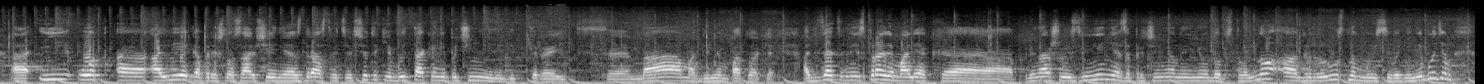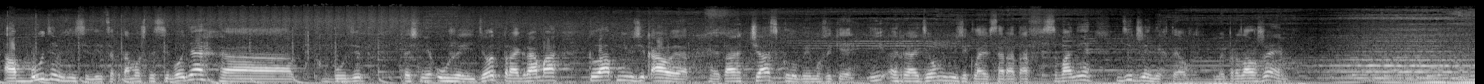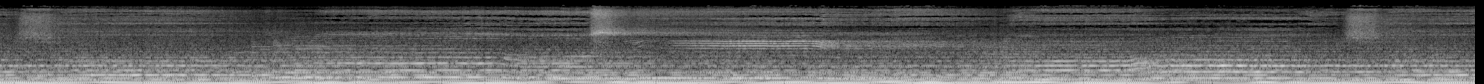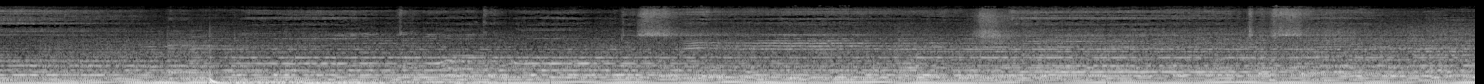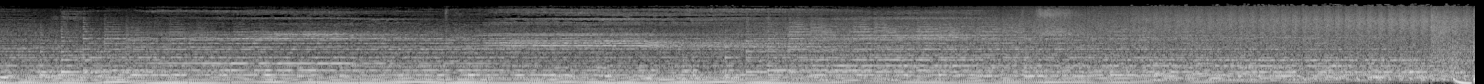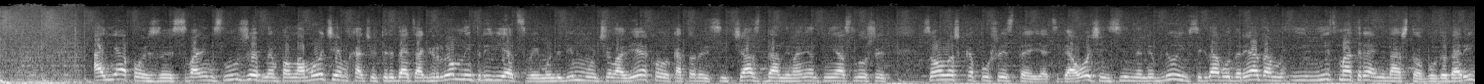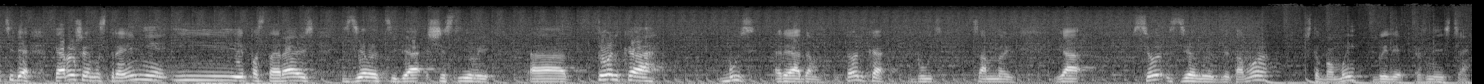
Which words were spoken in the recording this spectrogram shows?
А, и от а, Олега пришло сообщение. Здравствуйте, все-таки вы так и не починили битрейт э, на мобильном потоке. Обязательно исправим, Олег. Э, приношу извинения за причиненные неудобства. Но о грустном мы сегодня не будем, а будем веселиться, потому что сегодня будет, точнее уже идет программа Club Music Hour. Это час клубной музыки и радио Music Live Саратов. С вами диджей Михтел. Мы продолжаем. А я, пользуясь своим служебным полномочием, хочу передать огромный привет своему любимому человеку, который сейчас в данный момент меня слушает. Солнышко пушистое, я тебя очень сильно люблю и всегда буду рядом. И несмотря ни на что, буду дарить тебе хорошее настроение и постараюсь сделать тебя счастливой. А, только будь рядом, только будь со мной. Я все сделаю для того, чтобы мы были вместе.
